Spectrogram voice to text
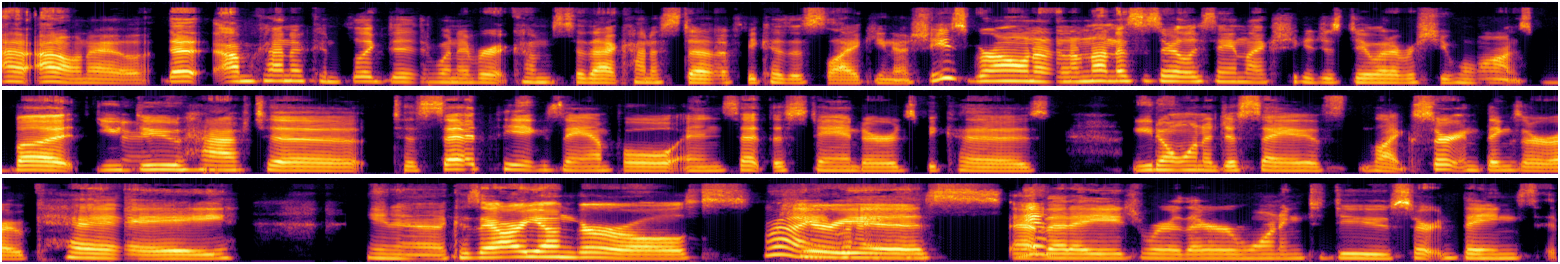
I, I don't know that I'm kind of conflicted whenever it comes to that kind of stuff because it's like, you know, she's grown and I'm not necessarily saying like she could just do whatever she wants, but you Sure. do have to to set the example and set the standards because you don't want to just say like certain things are okay, you know, because they are young girls, Right, right. curious at Yeah. that age where they're wanting to do certain things they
